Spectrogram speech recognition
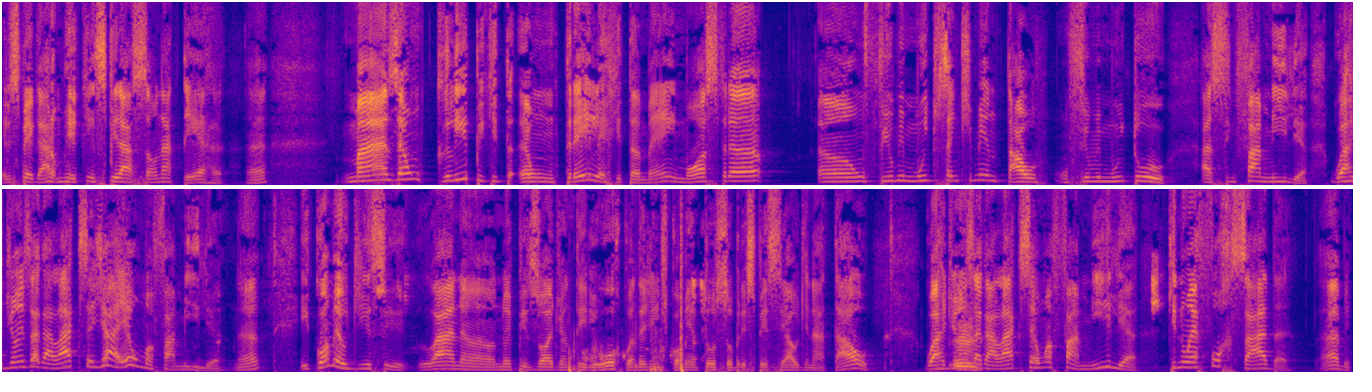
eles pegaram meio que inspiração na Terra, né? Mas é um clipe que é um trailer que também mostra uh, um filme muito sentimental, um filme muito assim família. Guardiões da Galáxia já é uma família, né? E como eu disse lá no, no episódio anterior, quando a gente comentou sobre o especial de Natal, Guardiões hum. da Galáxia é uma família que não é forçada, sabe?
